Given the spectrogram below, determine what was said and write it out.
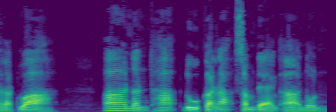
ตรัสว่า อานันทะดูกระสำแดงอานนท์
